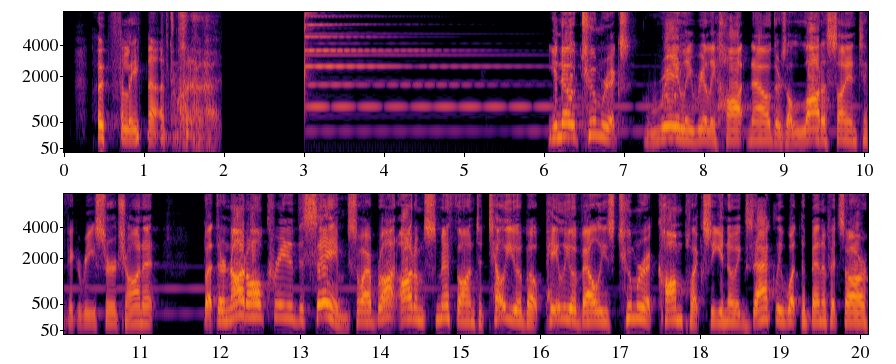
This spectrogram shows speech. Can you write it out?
Hopefully not. you know, turmeric's really, really hot now. There's a lot of scientific research on it, but they're not all created the same. So I brought Autumn Smith on to tell you about Paleo Valley's turmeric complex so you know exactly what the benefits are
